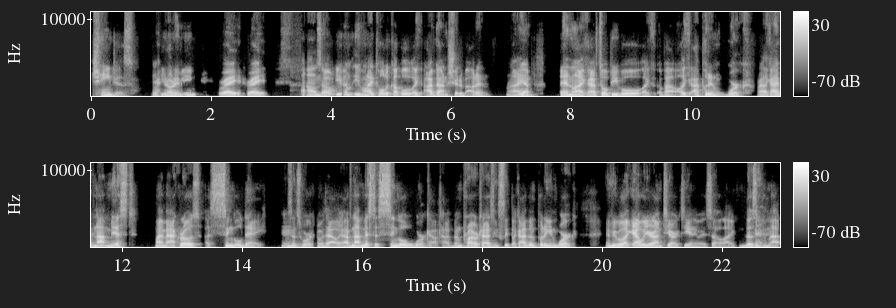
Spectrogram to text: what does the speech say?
changes. You know what I mean? Right, right. Um, so even even when I told a couple, like I've gotten shit about it, right? Yeah. And like I've told people like about like I put in work, right? Like I have not missed my macros a single day Mhm. since working with Ali. I've not missed a single workout. I've been prioritizing sleep. Like I've been putting in work. And people are like, yeah, well, you're on TRT anyway. So like it doesn't even matter.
